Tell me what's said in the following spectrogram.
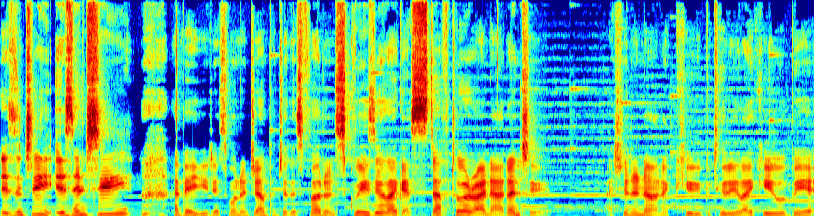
Isn't she? Isn't she? I bet you just want to jump into this photo and squeeze her like a stuffed toy right now, don't you? I should have known a cutie patootie like you would be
